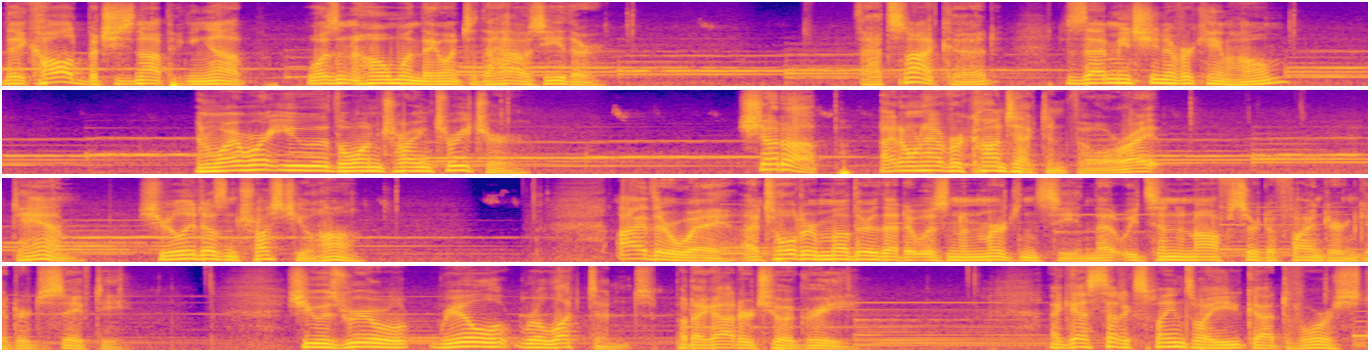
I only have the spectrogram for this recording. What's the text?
They called, but she's not picking up. Wasn't home when they went to the house either. That's not good. Does that mean she never came home? And why weren't you the one trying to reach her? Shut up. I don't have her contact info, alright? Damn, she really doesn't trust you, huh? Either way, I told her mother that it was an emergency and that we'd send an officer to find her and get her to safety. She was real, real reluctant, but I got her to agree. I guess that explains why you got divorced.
